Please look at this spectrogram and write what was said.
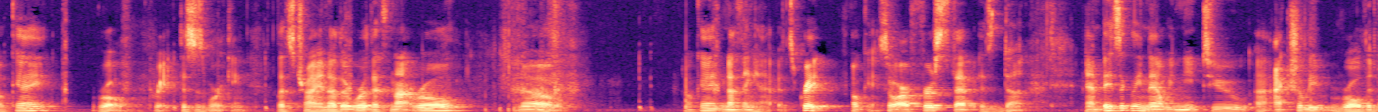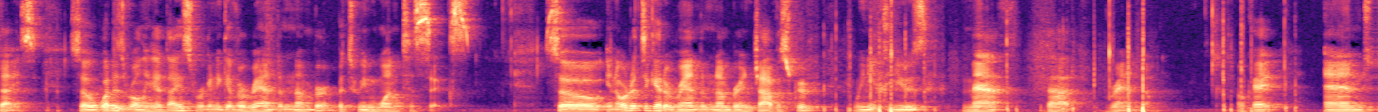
Okay, roll. Great, this is working. Let's try another word that's not roll. No. Okay, nothing happens. Great. Okay, so our first step is done. And basically now we need to uh, actually roll the dice. So what is rolling the dice? We're going to give a random number between 1 to 6. So in order to get a random number in JavaScript, we need to use math.random. Okay, and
